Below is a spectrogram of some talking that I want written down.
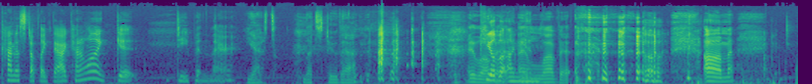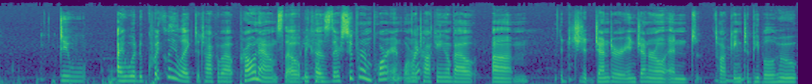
kind of stuff like that? Kind of want to like get deep in there. Yes, let's do that. I love Peel it. the I love it. um, do I would quickly like to talk about pronouns though Oh, yeah. because they're super important when we're talking about um, g- gender in general and talking to people who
